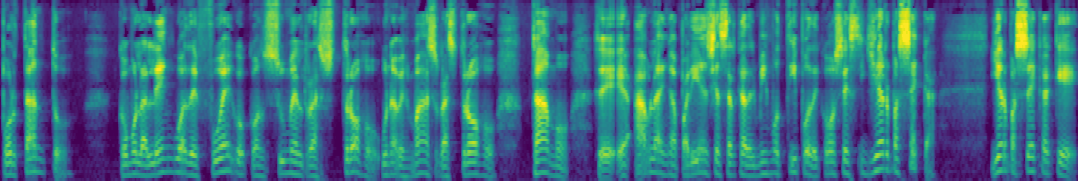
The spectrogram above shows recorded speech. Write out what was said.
por tanto, como la lengua de fuego consume el rastrojo, una vez más, rastrojo, tamo, eh, habla en apariencia acerca del mismo tipo de cosas, hierba seca, hierba seca que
